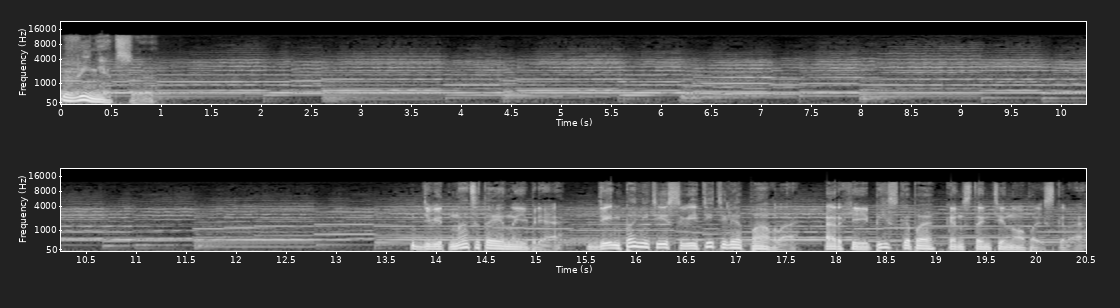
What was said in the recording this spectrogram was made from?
в Венецию – 19 ноября. День памяти святителя Павла, архиепископа Константинопольского.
